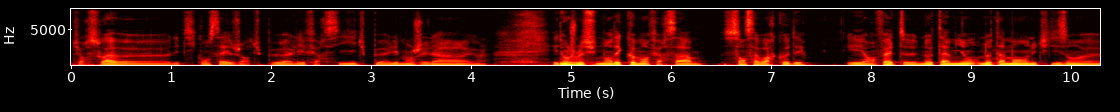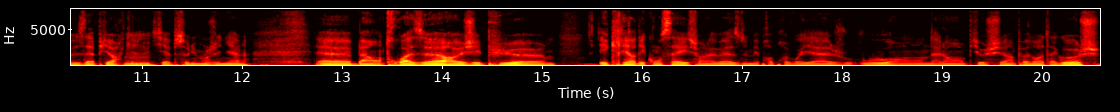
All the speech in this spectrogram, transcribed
tu reçoives des petits conseils. Genre, tu peux aller faire ci, tu peux aller manger là. Et, voilà. et donc, je me suis demandé comment faire ça sans savoir coder. Et en fait, euh, notamment, notamment en utilisant euh, Zapier, qui est un mmh. outil absolument génial, euh, bah, en trois heures, j'ai pu écrire des conseils sur la base de mes propres voyages ou, en allant piocher un peu à droite à gauche,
